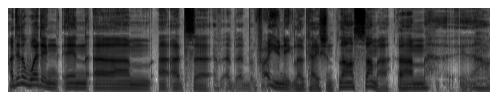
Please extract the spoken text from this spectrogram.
I did a wedding in um, at uh, a, very unique location last summer. Um, oh,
